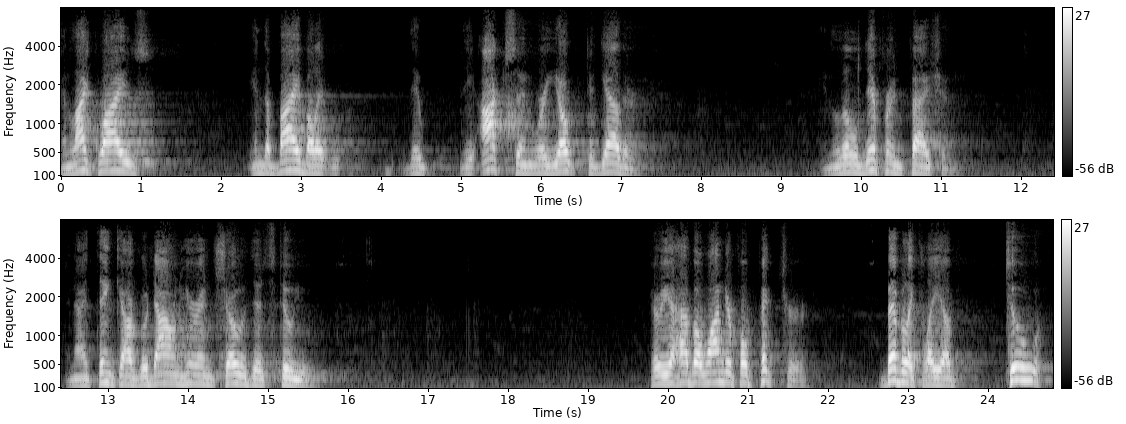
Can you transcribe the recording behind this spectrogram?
And likewise, in the Bible, it, they, the oxen were yoked together in a little different fashion. And I think I'll go down here and show this to you. Here you have a wonderful picture, biblically, of two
